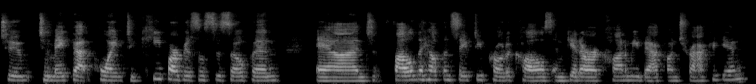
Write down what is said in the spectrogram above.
to, to make that point, to keep our businesses open and follow the health and safety protocols and get our economy back on track again.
